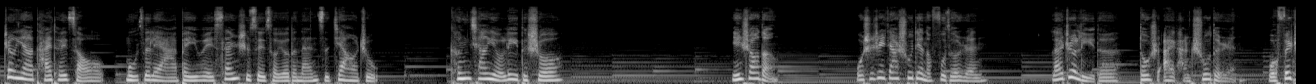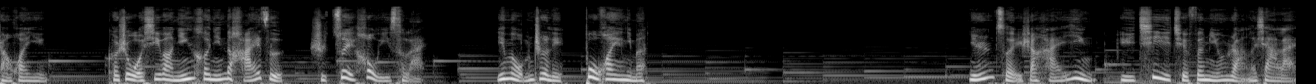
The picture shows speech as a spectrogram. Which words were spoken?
正要抬腿走，母子俩被一位三十岁左右的男子叫住，铿锵有力地说：“您稍等，我是这家书店的负责人，来这里的都是爱看书的人，我非常欢迎。可是我希望您和您的孩子是最后一次来，因为我们这里不欢迎你们。”女人嘴上还硬，语气却分明软了下来。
